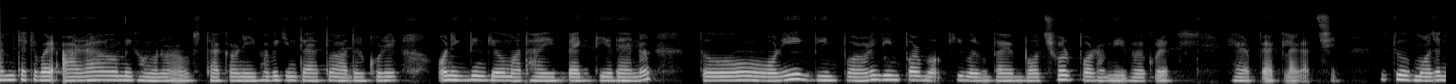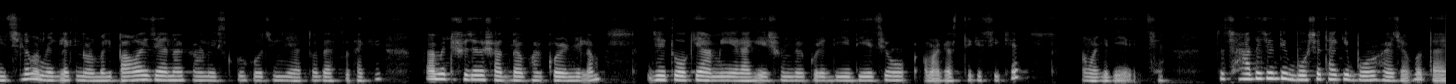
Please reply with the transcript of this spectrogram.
আমি তাকে এবার আরামে ঘুমানোর অবস্থা, কারণ এইভাবে কিন্তু এত আদর করে অনেক দিন কেউ মাথায় প্যাক দিয়ে দেয় না। তো অনেক দিন পর, অনেক দিন পর কি বলব, প্রায় বছর পর আমি এইভাবে করে হেয়ার প্যাক লাগাচ্ছি। একটু মজা নিচ্ছিলাম আর মেঘলাকে নর্মালি পাওয়াই যায় না কারণ স্কুল কোচিং নিয়ে এত ব্যস্ত থাকে। তো আমি একটু সুযোগের সদ্ব্যবহার করে নিলাম। যেহেতু ওকে আমি এর আগে সুন্দর করে দিয়ে দিয়েছি, ও আমার কাছ থেকে শিখে আমাকে দিয়ে দিচ্ছে। তো ছাদে যদি বসে থাকি, বোর হয়ে যাব, তাই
